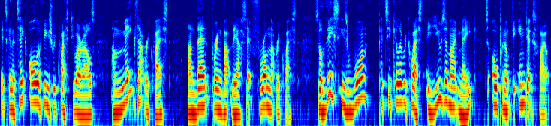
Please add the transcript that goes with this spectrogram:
it's going to take all of these request URLs and make that request and then bring back the asset from that request. So this is one particular request a user might make to open up the index file.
